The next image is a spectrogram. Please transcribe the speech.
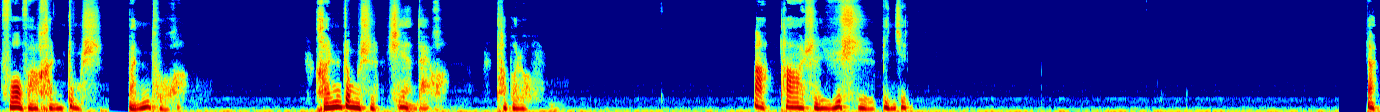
佛法很重视。本土化很重视现代化，它不落伍啊，它是与时并进啊。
